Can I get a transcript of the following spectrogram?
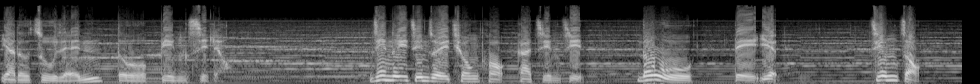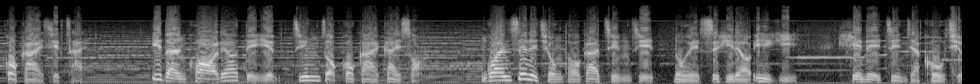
也都自然都平息了。人类真侪冲突甲争执，拢有第一种族。国家的色彩，一旦跨越了第一种族国家的界线，原先的冲突甲争执拢会失去了意义，显得真正可笑。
